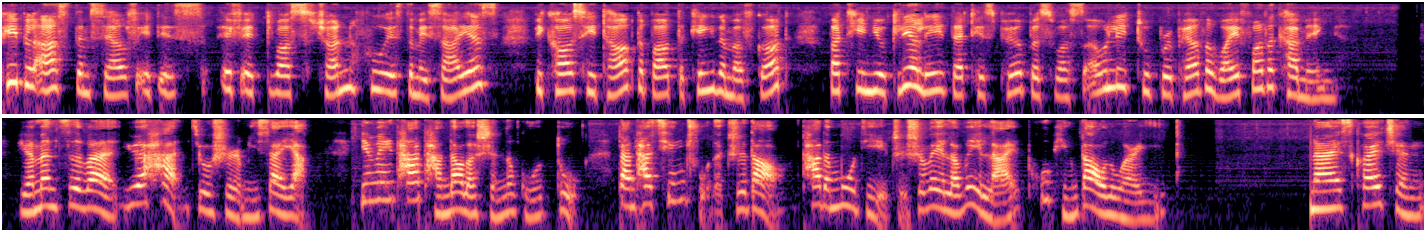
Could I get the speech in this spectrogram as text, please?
？People ask themselves it is, if it was John who is the Messiah, because he talked about the kingdom of God, but he knew clearly that his purpose was only to prepare the way for the coming. 人们自问约翰就是弥赛亚，因为他谈到了神的国度，但他清楚的知道他的目的只是为了未来铺平道路而已。Nice question.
